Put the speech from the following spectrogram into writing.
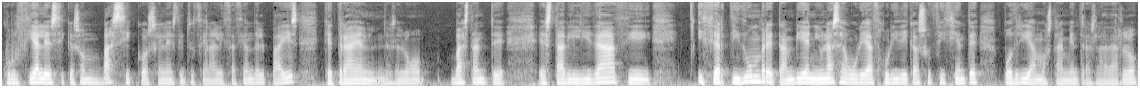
cruciales y que son básicos en la institucionalización del país, que traen, desde luego, bastante estabilidad y, certidumbre también y una seguridad jurídica suficiente, podríamos también trasladarlo,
